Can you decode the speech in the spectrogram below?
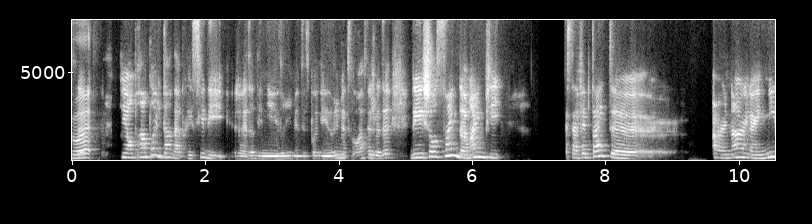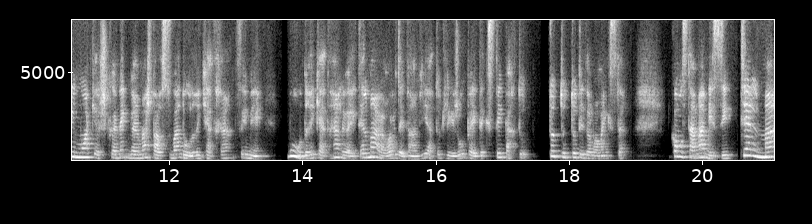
Ouais. Puis on prend pas le temps d'apprécier des, j'allais dire des niaiseries, mais c'est pas des niaiseries, mais tu comprends ce que je veux dire? Des choses simples de même, puis ça fait peut-être euh, un an, un an et demi, moi, que je connecte vraiment, je parle souvent d'Audrey 4 ans, tu sais, mais moi, Audrey 4 ans, elle est tellement heureuse d'être en vie à tous les jours, puis elle est excitée par tout. Tout, tout, tout est un moment excitant constamment, mais c'est tellement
